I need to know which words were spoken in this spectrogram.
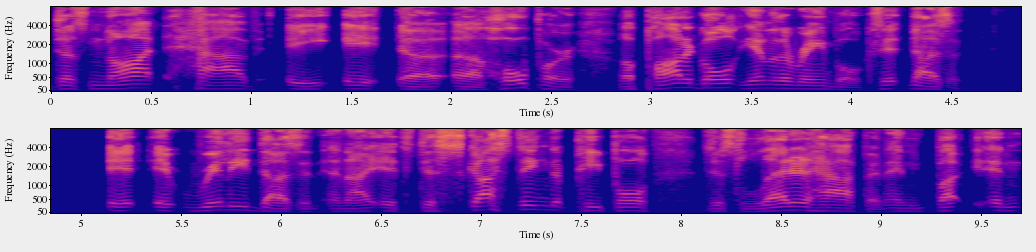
does not have a, a, a hope or a pot of gold at the end of the rainbow because it doesn't. It it really doesn't, and I it's disgusting that people just let it happen. And but and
